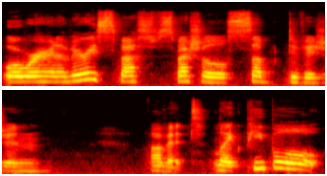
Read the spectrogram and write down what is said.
or we're in a very spe- special subdivision of it. Like people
